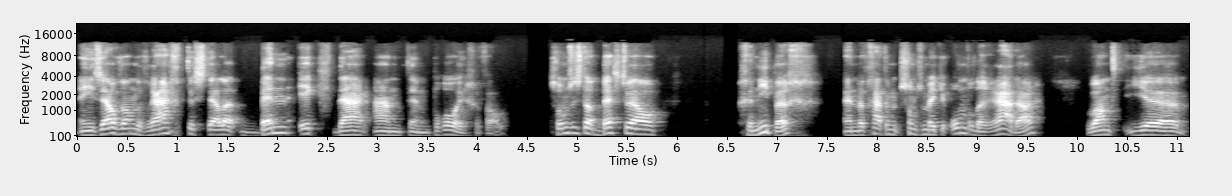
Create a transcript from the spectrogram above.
En jezelf dan de vraag te stellen: ben ik daaraan ten prooi gevallen? Soms is dat best wel geniepig. En dat gaat hem soms een beetje onder de radar. Want je,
